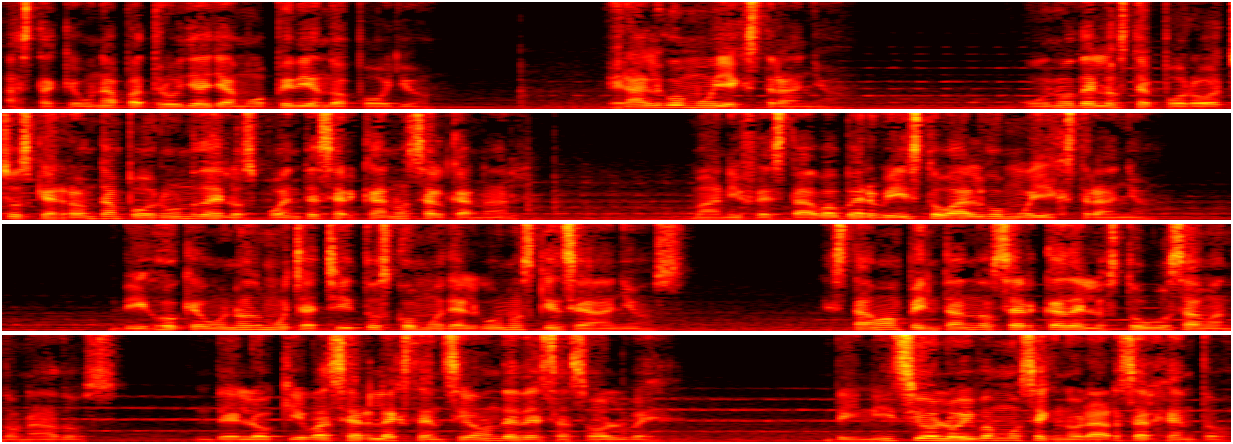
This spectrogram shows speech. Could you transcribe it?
hasta que una patrulla llamó pidiendo apoyo. Era algo muy extraño. Uno de los teporochos que rondan por uno de los puentes cercanos al canal manifestaba haber visto algo muy extraño. Dijo que unos muchachitos como de algunos 15 años estaban pintando cerca de los tubos abandonados, de lo que iba a ser la extensión de Desasolve. De inicio lo íbamos a ignorar, sargento,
